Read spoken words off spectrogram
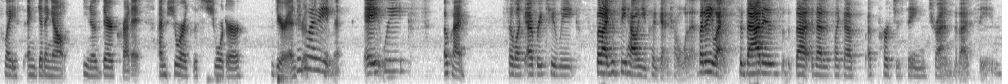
place and getting out you know their credit i'm sure it's a shorter zero interest payment eight weeks okay so like every two weeks but i can see how you could get in trouble with it but anyway so that is that that is like a, a purchasing trend that i've seen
